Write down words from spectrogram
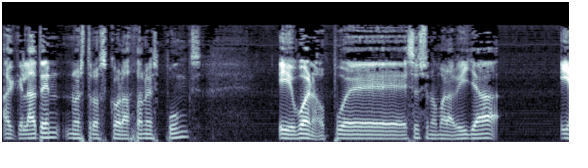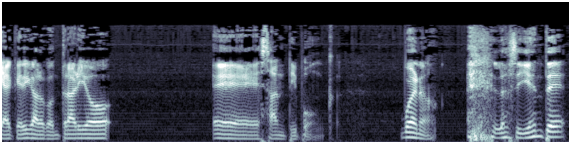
al que laten nuestros corazones punks. Y bueno, pues es una maravilla. Y al que diga lo contrario, eh, Santipunk. Bueno, lo siguiente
